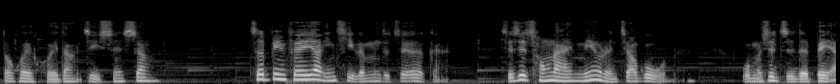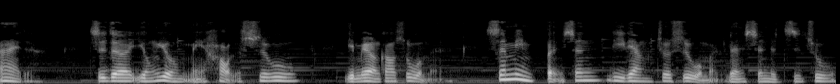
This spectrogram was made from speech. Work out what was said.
都会回到自己身上。这并非要引起人们的罪恶感，只是从来没有人教过我们，我们是值得被爱的，值得拥有美好的事物，也没有人告诉我们，生命本身力量就是我们人生的支柱。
